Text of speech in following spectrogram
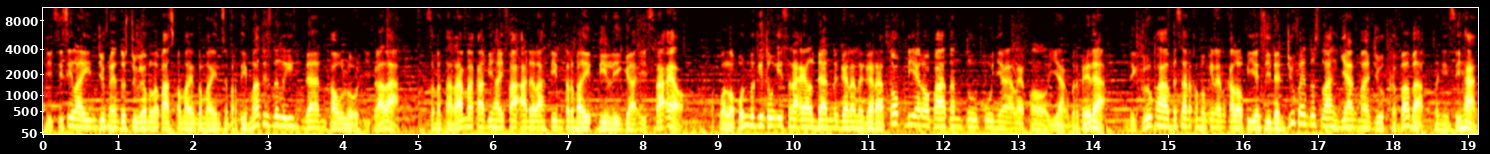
Di sisi lain, Juventus juga melepas pemain-pemain seperti Matis Delik dan Paulo Dybala. Sementara Maccabi Haifa adalah tim terbaik di Liga Israel. Walaupun begitu, Israel dan negara-negara top di Eropa tentu punya level yang berbeda. Di grup H besar kemungkinan kalau PSG dan Juventus lah yang maju ke babak penyisihan.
